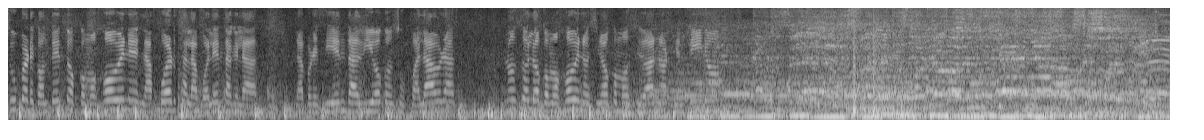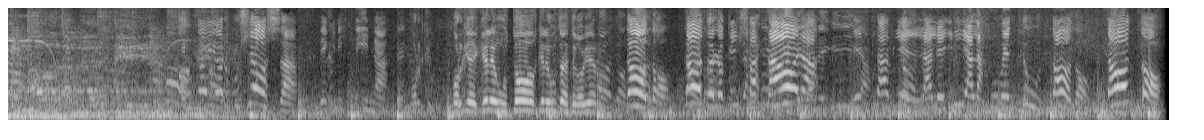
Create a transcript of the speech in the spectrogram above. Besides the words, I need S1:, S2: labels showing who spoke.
S1: súper contentos como jóvenes, la fuerza, la polenta que la, la presidenta dio con sus palabras, no solo como jóvenes, sino como ciudadano argentino.
S2: Estoy orgullosa de Cristina.
S3: ¿Por qué? ¿Por qué? ¿Qué le gustó? ¿Qué le gusta de este gobierno?
S2: Todo, todo lo que hizo hasta ahora está bien. La alegría, la juventud, todo, todo.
